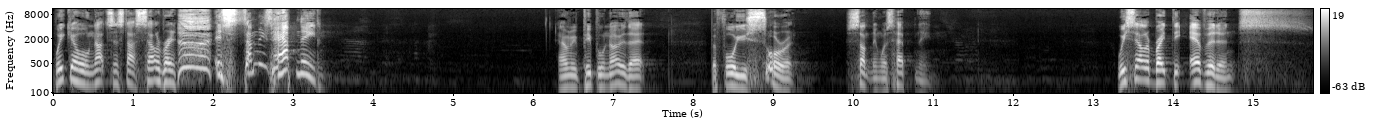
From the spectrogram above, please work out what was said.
we go all nuts and start celebrating. it's something's happening. How many people know that before you saw it, something was happening? We celebrate the evidence,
